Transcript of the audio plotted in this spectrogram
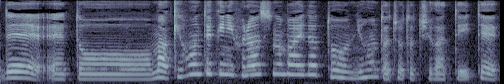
ーでえっ、とまあ基本的にフランスの場合だと日本とはちょっと違っていて、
